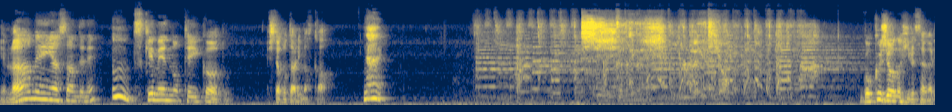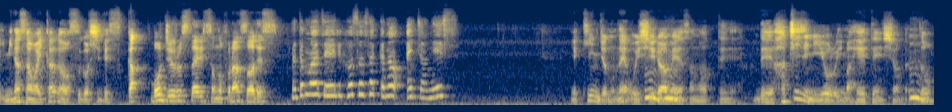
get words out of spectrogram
いやラーメン屋さんでねうん。つけ麺のテイクアウトしたことありますか？ない。極上の昼下がり。皆さんはいかがお過ごしですか？ボンジュールスタイリストのフランソワです。マドモアゼル放送作家の愛ちゃんです。いや近所のね美味しいラーメン屋さんがあって、で8時に夜今閉店しちゃうんだけど、うん。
